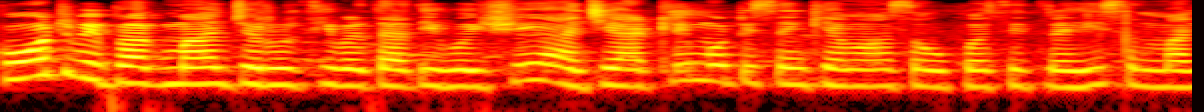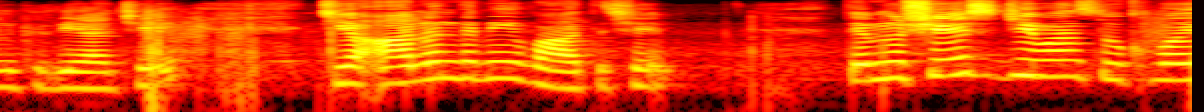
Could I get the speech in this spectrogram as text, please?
ખોટ વિભાગમાં જરૂરથી વર્તાતી હોય છે. આજે આટલી મોટી સંખ્યામાં સૌ ઉપસ્થિત રહી સન્માન કરી રહ્યા છે, જે આનંદની વાત છે. તેમનું શેષ જીવન સુખમય,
